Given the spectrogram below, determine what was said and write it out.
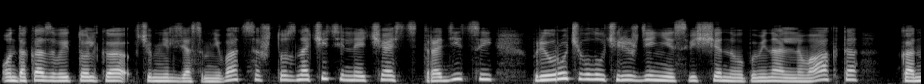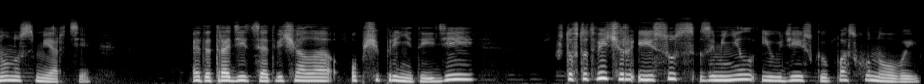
Он доказывает только, в чем нельзя сомневаться, что значительная часть традиций приурочивала учреждение священного поминального акта к кануну смерти. Эта традиция отвечала общепринятой идее, что в тот вечер Иисус заменил иудейскую Пасху новой.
